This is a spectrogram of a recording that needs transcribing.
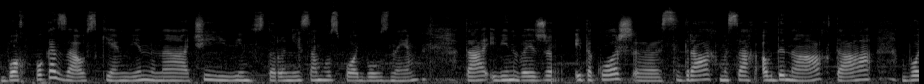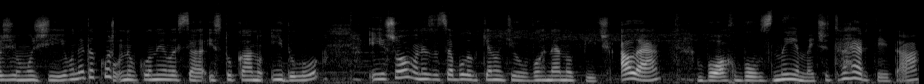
Бог показав, з ким він на чиїй він стороні, сам Господь був з ним. Та і він вижив. І також е, Сидрах, Месах, Авдинах та Божі мужі. Вони також не вклонилися істукану ідолу. І що вони за це були вкинуті в вогнену піч. Але Бог був з ними, четвертій, та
